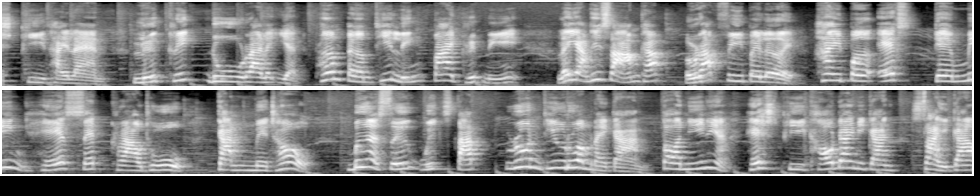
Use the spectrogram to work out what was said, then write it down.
HP Thailand หรือคลิกดูรายละเอียด เพิ่มเติมที่ลิงก์ใต้คลิปนี้ และอย่างที่ 3 ครับ รับฟรีไปเลย HyperX Gaming Headset Cloud 2 กันเมทัลเมื่อซื้อ w i x s t a r รุ่นที่ร่วมรายการ ตอนนี้เนี่ย HP เขาได้มีการใส่การ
